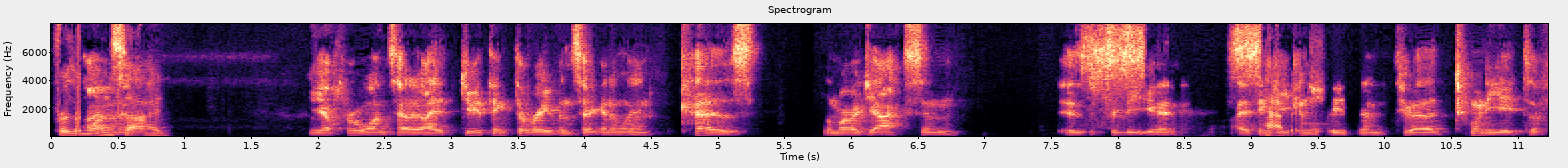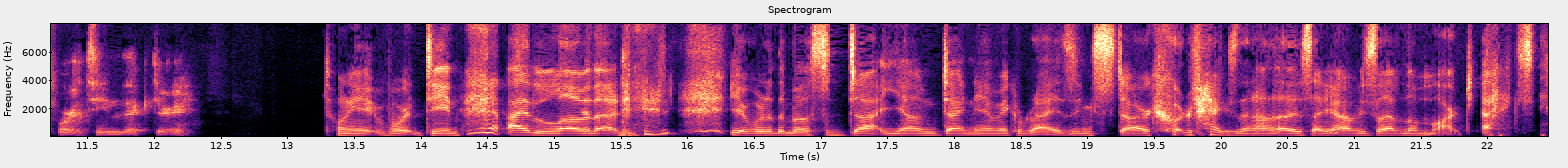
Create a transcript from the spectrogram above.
For the one side. Yeah, for one side, I do think the Ravens are going to win because Lamar Jackson is pretty good. I think he can lead them to a 28 to 14 victory. 28 14. I love that, dude. You have one of the most di- young, dynamic, rising star quarterbacks. Then on the other side, you obviously have Lamar Jackson.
